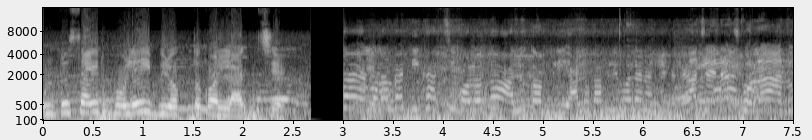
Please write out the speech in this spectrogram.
উল্টো সাইড হলেই বিরক্তকর লাগছে। কি খাচ্ছি বলো তো? আলু কাবলি। আলু কাবলি বলে না আচ্ছা এটা ছোলা আলু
